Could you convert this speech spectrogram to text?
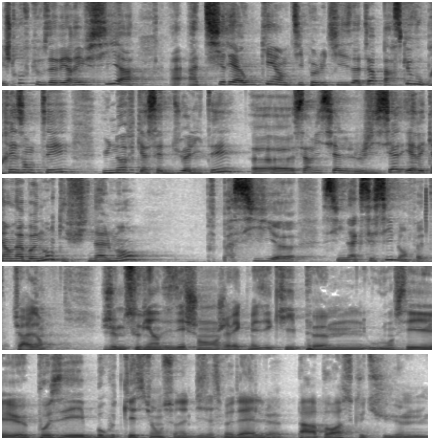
Et je trouve que vous avez réussi à, tirer, à hooker un petit peu l'utilisateur parce que vous présentez une offre qui a cette dualité euh, serviciel-logiciel et avec un abonnement qui est finalement pas si, si inaccessible en fait. Tu as raison. Je me souviens des échanges avec mes équipes euh, où on s'est posé beaucoup de questions sur notre business model euh, par rapport à ce que tu euh,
